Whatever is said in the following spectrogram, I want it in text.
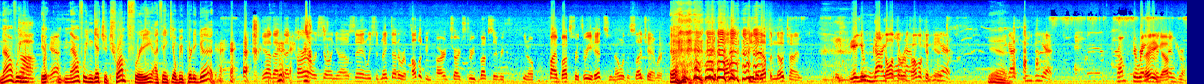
Now, if we Uh, if, yeah. now if we can get you Trump free, I think you'll be pretty good. Yeah, that, that car I was showing you, I was saying we should make that a Republican car and charge three bucks every, you know, five bucks for three hits, you know, with a sledgehammer. You could probably beat it up in no time. Yeah, you guys Call it the Republican hit. Yeah, You got CBS. Trump derangement go. syndrome.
